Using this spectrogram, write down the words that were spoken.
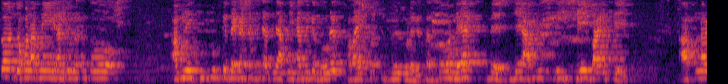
তো যখন আপনি এখান থেকে তো আপনি কুকুরকে দেখার সাথে সাথে আপনি এখান থেকে দৌড়ে ফ্লাই করে দূরে চলে গেছেন। তো নেক্সট বেস্ট যে আপনি যদি সেই বাড়িতে, আপনার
